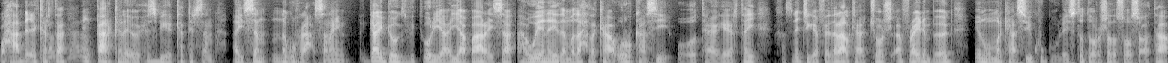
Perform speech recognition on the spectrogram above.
Waxaa dhici karta in qaar kale oo xisbiga ka tirsan aysan nagu raacsanayn. Guy dogs victoria ayaa baaraysa haweeneyda madaxda ka ah ururkaasi oo taageertay khasnajiga federaalka george freidenberg inuu markaasi ku guuleysto doorashada soo socota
